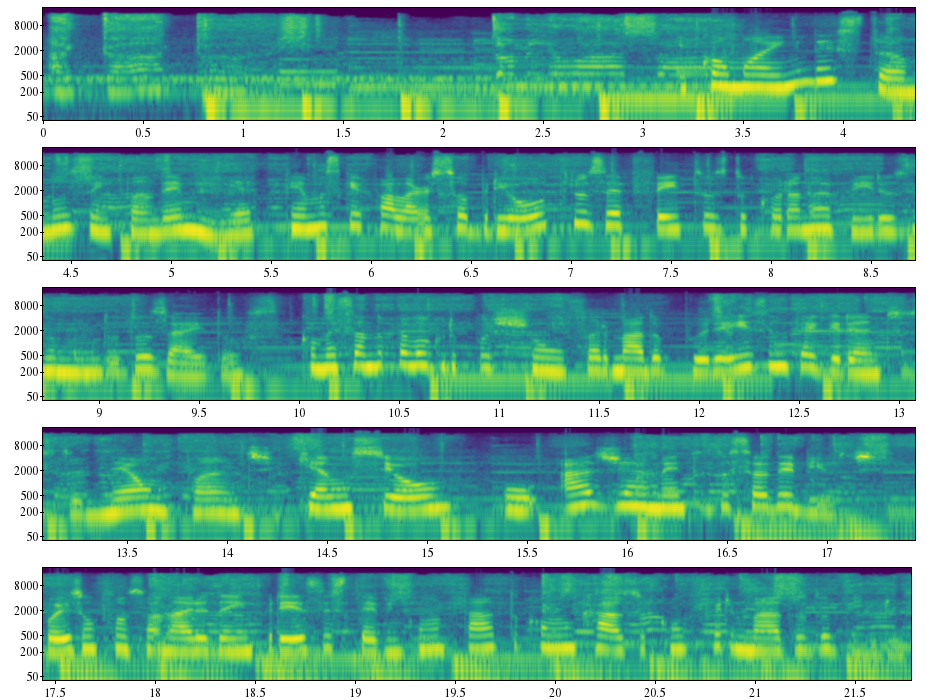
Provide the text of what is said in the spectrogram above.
I got pushed. E como ainda estamos em pandemia, temos que falar sobre outros efeitos do coronavírus no mundo dos idols. Começando pelo grupo Shun, formado por ex-integrantes do Neon Punch, que anunciou o adiamento do seu debut, pois um funcionário da empresa esteve em contato com um caso confirmado do vírus.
